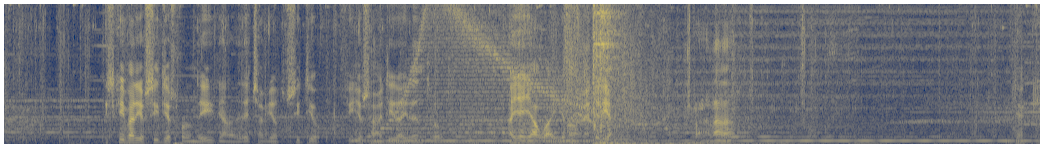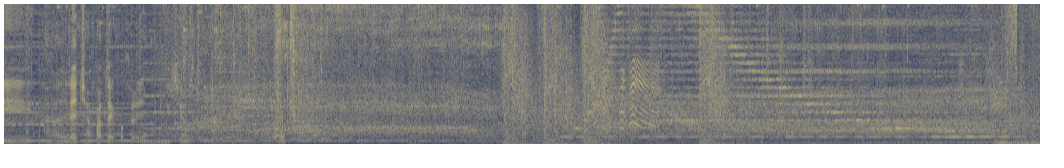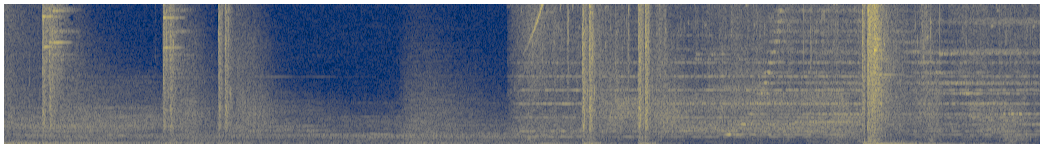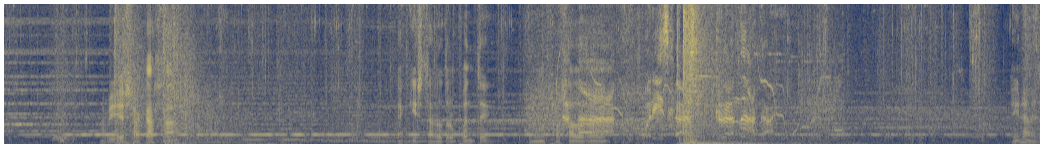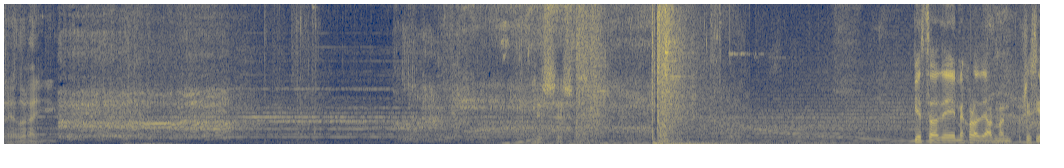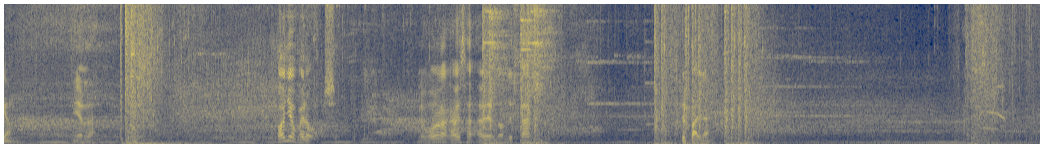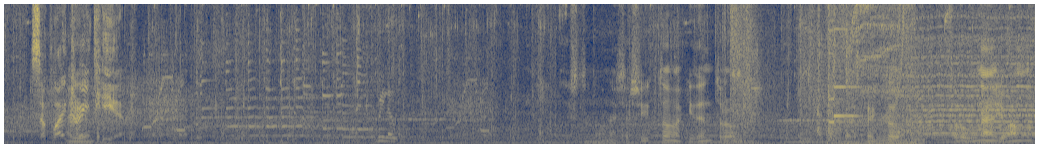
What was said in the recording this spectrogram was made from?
Es que hay varios sitios por donde ir. A la derecha había otro sitio. Fillo se ha metido ahí dentro. Ahí hay agua y yo no me metería. Para nada. Y aquí, a la derecha, aparte de coger ya la munición. caja. Aquí está el otro puente. Que no hemos pasado, ah, ¿vale? Hay una ametralladora allí. ¿Qué es eso? Pieza de mejora de arma en posición. Mierda. Coño, pero... Le vuelvo la cabeza. A ver, ¿dónde estás? Tu espalda. Supply crate here. Reloading. Esto no necesito. Aquí dentro. Perfecto. Solo una, llevamos.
